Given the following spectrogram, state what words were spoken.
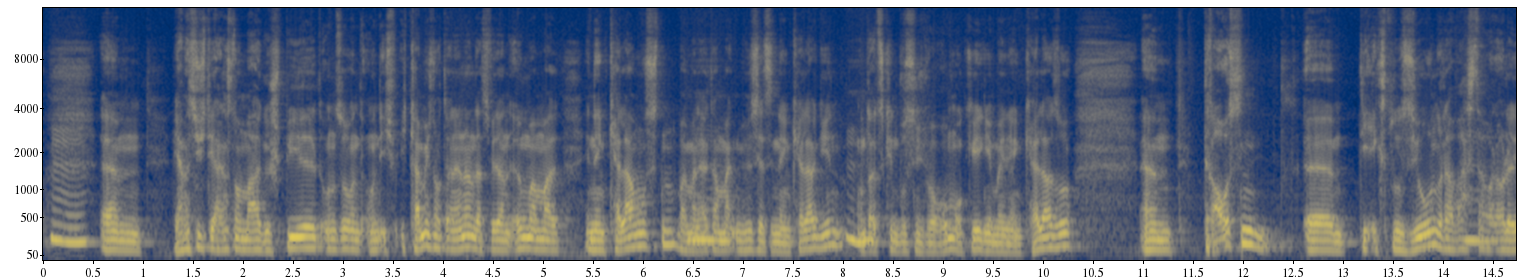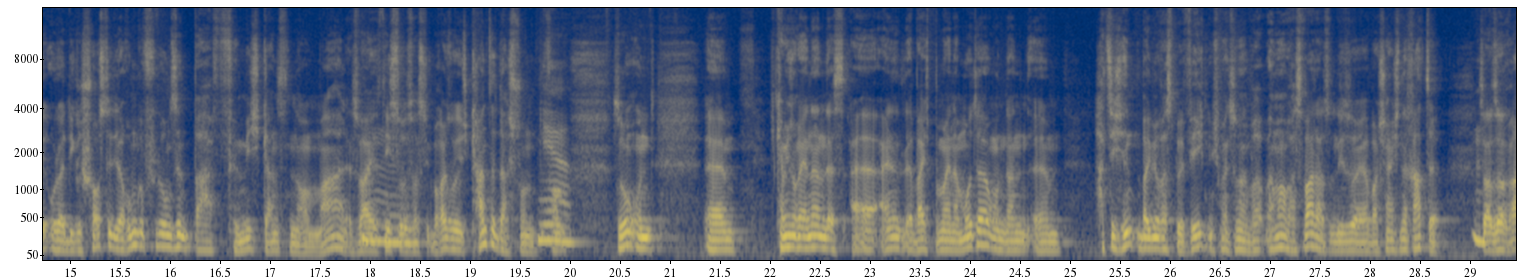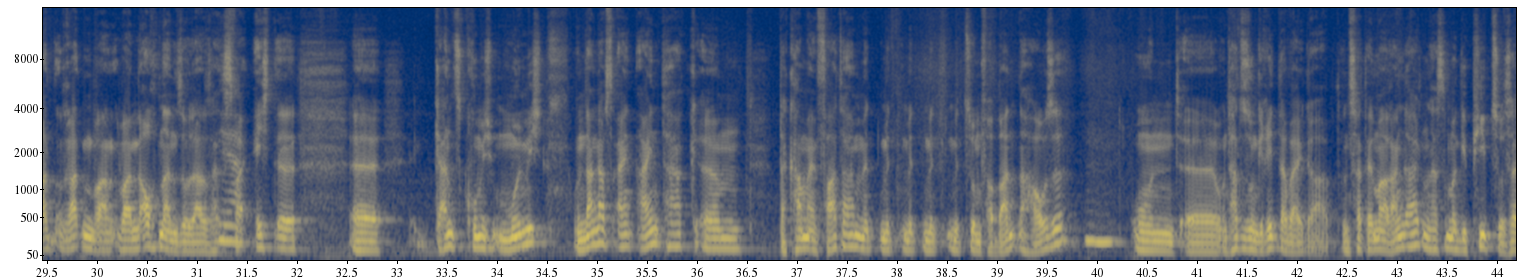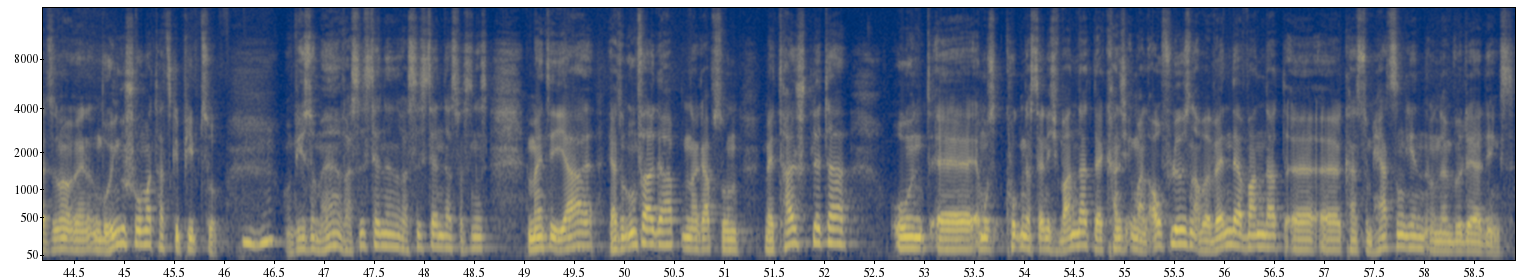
Ähm, wir haben natürlich ganz normal gespielt und so. Und, und ich, ich kann mich noch daran erinnern, dass wir dann irgendwann mal in den Keller mussten, weil meine Eltern meinten, wir müssen jetzt in den Keller gehen. Und als Kind wusste ich nicht warum. Okay, gehen wir in den Keller so. Ähm, draußen äh, die Explosion oder was da war, oder, oder die Geschosse, die da rumgeflogen sind, war für mich ganz normal. Es war jetzt nicht so was Überraschung. Ich kannte das schon. Ja. Vom, so und ähm, ich kann mich noch erinnern, dass äh, eine, da war ich bei meiner Mutter und dann ähm, hat sich hinten bei mir was bewegt. Und ich meinte so, Mama, was war das? Und die so, ja, wahrscheinlich eine Ratte. So, also Rat, Ratten waren, waren auch dann so da. Das heißt, es Ja. war echt äh, äh, ganz komisch und mulmig. Und dann gab es ein, einen Tag, ähm, da kam mein Vater mit, mit, mit, mit, mit so einem Verband nach Hause und, äh, und hatte so ein Gerät dabei gehabt. Und es hat er immer rangehalten und hat immer gepiept. So. Das heißt, immer, wenn er irgendwo hingeschoben hat, hat es gepiept so. Und wir so, "Hä, was ist denn denn, was ist denn das, was ist denn das? Er meinte, ja, er hat einen Unfall gehabt und da gab es so einen Metallsplitter und äh, er muss gucken, dass der nicht wandert. Der kann sich irgendwann auflösen, aber wenn der wandert, äh, äh, kann es zum Herzen gehen und dann würde er Dings.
